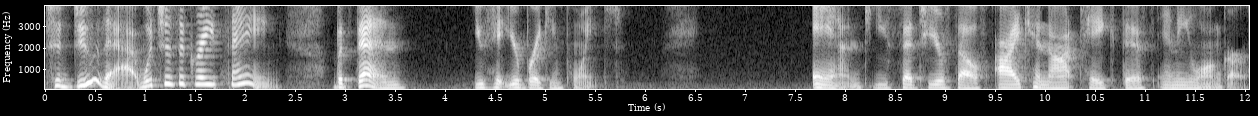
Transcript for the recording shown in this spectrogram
to do that, which is a great thing. But then you hit your breaking point and you said to yourself, I cannot take this any longer.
